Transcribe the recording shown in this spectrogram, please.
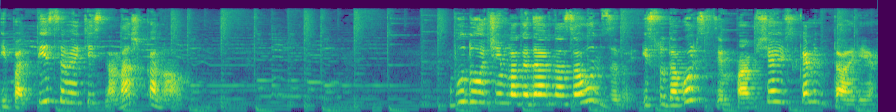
и подписывайтесь на наш канал. Буду очень благодарна за отзывы и с удовольствием пообщаюсь в комментариях.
